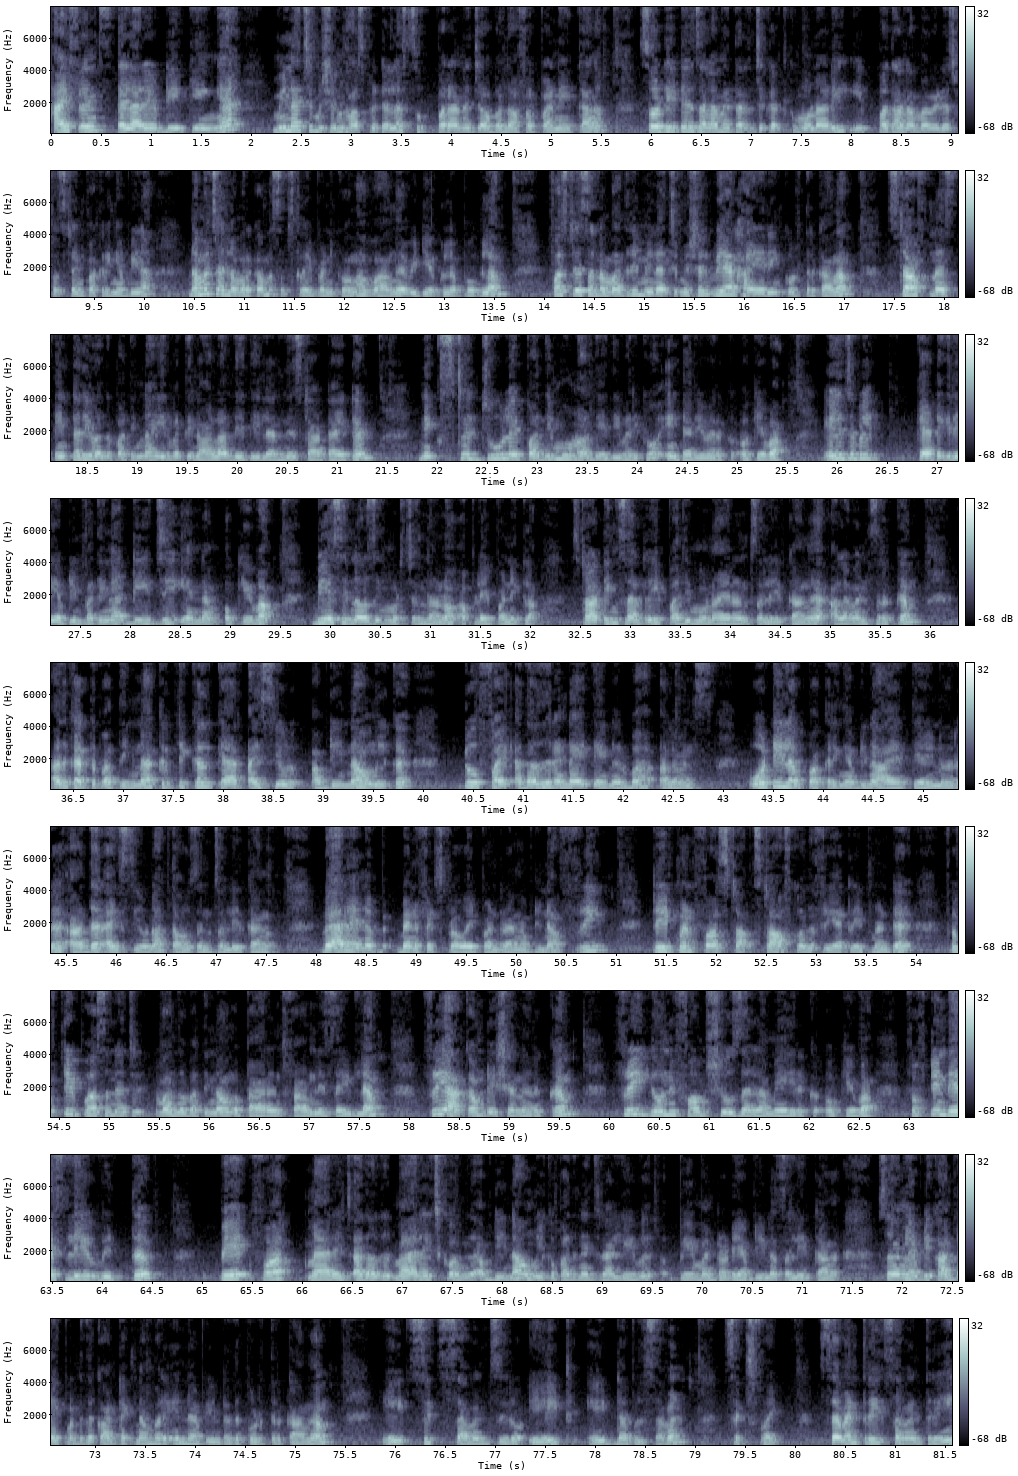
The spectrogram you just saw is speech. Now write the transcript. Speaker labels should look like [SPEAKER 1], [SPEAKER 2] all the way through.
[SPEAKER 1] Hi friends எல்லாரும் எப்படி இருக்கீங்க? மீனாட்சி மிஷன் ஹாஸ்பிட்டலில் சூப்பரான ஜாப் வந்து ஆஃபர் பண்ணியிருக்காங்க. ஸோ டீட்டெயில்ஸ் எல்லாமே தெரிஞ்சுக்கிறதுக்கு முன்னாடி இப்போ தான் நம்ம வீடியோஸ் ஃபஸ்ட் டைம் பார்க்குறீங்க அப்படின்னா நம்ம சேனலை மறக்காமல் சப்ஸ்கிரைப் பண்ணிக்கோங்க. வாங்க வீடியோக்குள்ளே போகலாம். ஃபஸ்ட்டு சொன்ன மாதிரி Meenakshi mission we are hiring கொடுத்துருக்காங்க. ஸ்டாஃப் நர்ஸ் இன்டர்வியூ வந்து பார்த்திங்கன்னா இருபத்தி நாலாம் தேதியிலேருந்தே ஸ்டார்ட் ஆகிட்டு நெக்ஸ்ட்டு ஜூலை பதிமூணாம் தேதி வரைக்கும் இன்டர்வியூ இருக்குது ஓகேவா எலிஜிபிள் கேட்டகரி அப்படின்னு பார்த்தீங்கன்னா டிஜிஎன்எம் ஓகேவா பிஎஸ்சி நர்சிங் முடிச்சிருந்தாலும் அப்ளை பண்ணிக்கலாம். ஸ்டார்டிங் சேலரி பதிமூணாயிரம்னு சொல்லியிருக்காங்க. அலவன்ஸ் இருக்கு. அதுக்கு அடுத்து பார்த்தீங்கன்னா கிரிட்டிக்கல் கேர் ஐசியூ அப்படின்னா உங்களுக்கு டூ ஃபைவ் அதாவது ரெண்டாயிரத்தி ஐநூறுரூபா அலவன்ஸ் ஓடியில் பார்க்குறீங்க அப்படின்னா ஆயிரத்தி ஐநூறு அதர் ஐசியூனா தௌசண்ட் சொல்லியிருக்காங்க. வேறு என்ன பெனிஃபிட்ஸ் ப்ரொவைட் பண்ணுறாங்க அப்படின்னா ஃப்ரீ ட்ரீட்மெண்ட் ஃபார் ஸ்டா ஸ்டாஃப்க்கு வந்து ஃப்ரீயாக ட்ரீட்மெண்ட்டு ஃபிஃப்டி பர்சன்டேஜ் வந்து பார்த்திங்கன்னா உங்கள் பேரண்ட்ஸ் ஃபேமிலி சைடில் ஃப்ரீ அக்காமடேஷன் இருக்குது ஃப்ரீ யூனிஃபார்ம் ஷூஸ் எல்லாமே இருக்குது ஓகேவா fifteen days leave with pay for marriage அதாவது மேரேஜ்க்கு வந்து அப்படின்னா உங்களுக்கு பதினஞ்சு நாள் லீவு பேமெண்ட்டோடே அப்படின்னு சொல்லியிருக்காங்க. ஸோ எங்களை எப்படி காண்டாக்ட் பண்ணுறது காண்டாக்ட் நம்பர் என்ன அப்படின்றத கொடுத்துருக்காங்க. Eight six seven zero eight eight double seven six five seven three seven three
